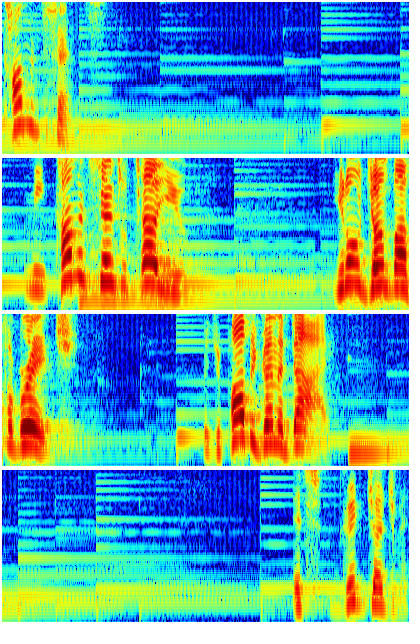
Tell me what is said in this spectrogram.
common sense. I mean, common sense will tell you you don't jump off a bridge because you're probably going to die. It's good judgment.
